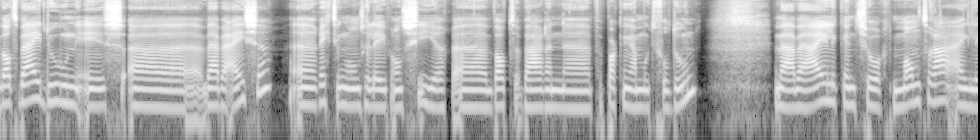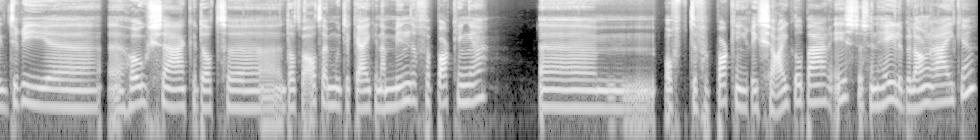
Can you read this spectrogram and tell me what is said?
wat wij doen is, we hebben eisen. richting onze leverancier wat, waar een verpakking aan moet voldoen. We hebben eigenlijk een soort mantra, eigenlijk drie hoofdzaken dat, dat we altijd moeten kijken naar minder verpakkingen. Um, of de verpakking recyclebaar is. Dat is een hele belangrijke.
